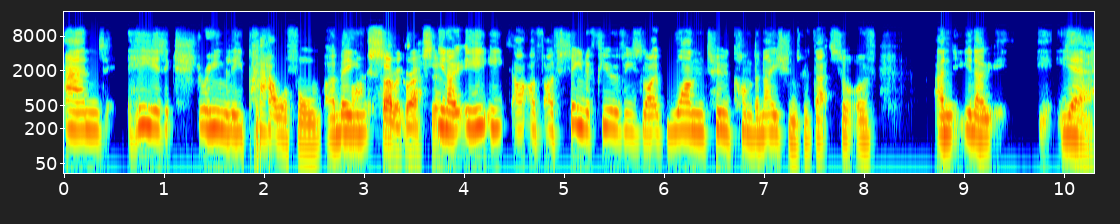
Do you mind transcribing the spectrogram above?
and he is extremely powerful. I mean, oh, so aggressive. You know, he, he I've I've seen a few of his like one two combinations with that sort of, and you know, yeah.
